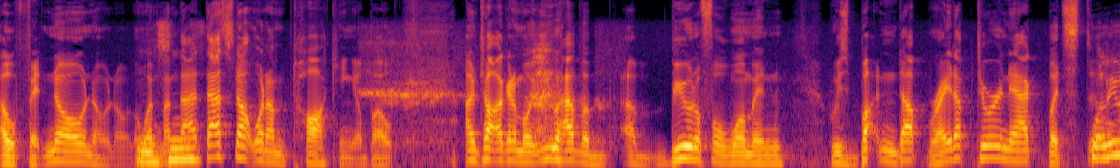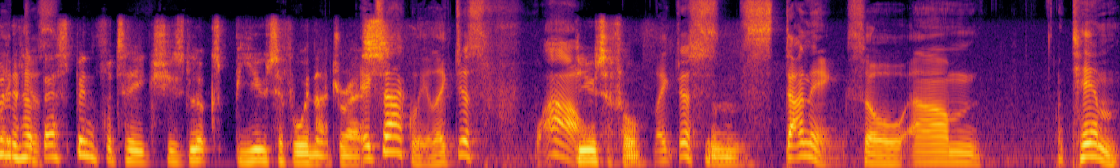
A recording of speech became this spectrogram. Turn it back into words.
outfit no no no What- Mm-hmm. that that's not what I'm talking about I'm talking about you have a, a beautiful woman who's buttoned up right up to her neck but still Well, even like, in her just- Bespin fatigue, she looks beautiful in that dress. exactly like just wow Beautiful. like just Mm. stunning so um Tim,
